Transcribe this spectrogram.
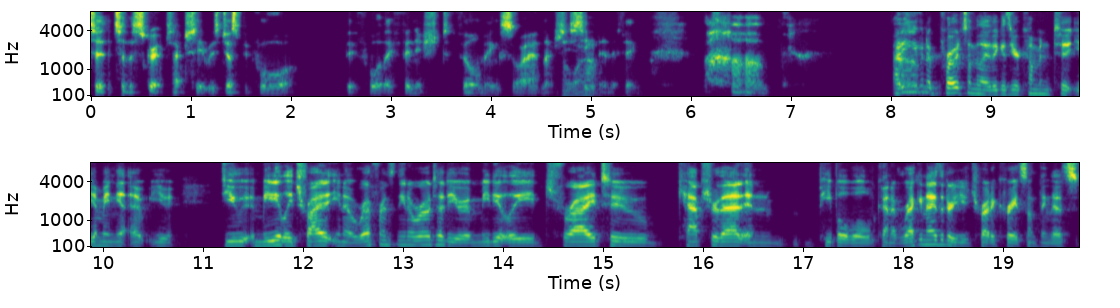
to to the script. Actually, it was just before before they finished filming, so I hadn't actually oh, wow. seen anything. Um, how do you even um, approach something like that? Because you're coming to, I mean, uh, you do you immediately try to, you know, reference Nino Rota? Do you immediately try to capture that and people will kind of recognize it, or you try to create something that's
